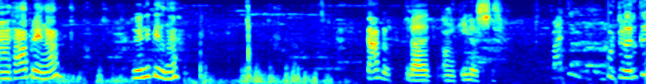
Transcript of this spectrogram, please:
ஆ சாப்பிட்றேங்க. என்னைக்குதுங்க சாப்பிடு. கீழே வச்சு புட்டு இருக்கு.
